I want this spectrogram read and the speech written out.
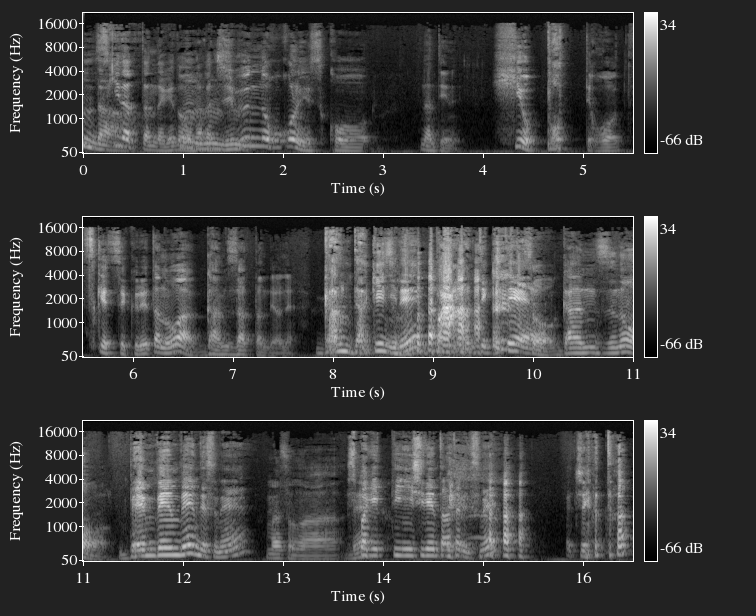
なんだ。好きだったんだけど、うんうんうん。なんか自分の心にこうなんていうの火をボッてこうつけてくれたのはガンズだったんだよね。ガンだけにねバーンってきて。そうガンズの。ベンベンベンですね。まあその、ね、スパゲッティインシデントあたりですね。違った？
